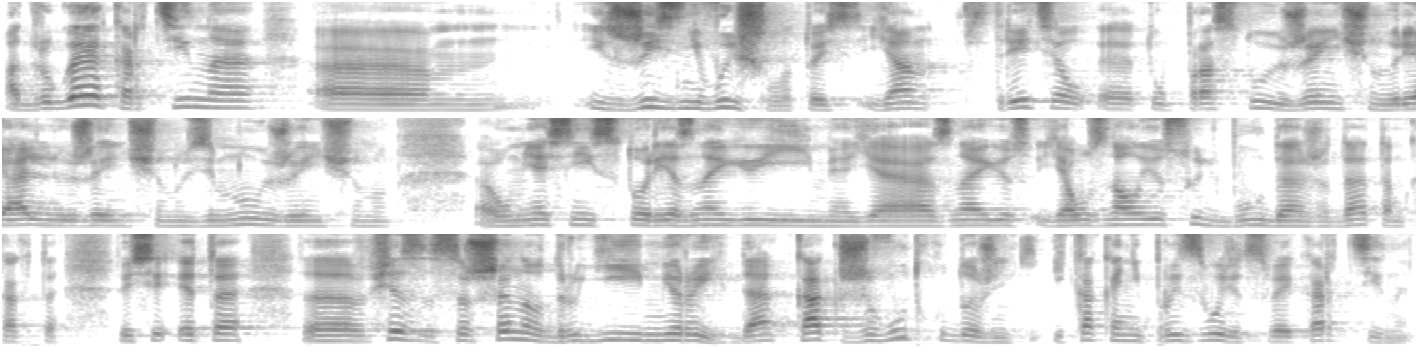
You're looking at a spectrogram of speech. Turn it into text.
а другая картина э, из жизни вышла. То есть я встретил эту простую женщину, реальную женщину, земную женщину, Э, у меня с ней история, я знаю ее имя, я, знаю ее, я узнал ее судьбу даже, да, там как-то, то есть это э, вообще совершенно другие миры, да, как живут художники и как они производят свои картины.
